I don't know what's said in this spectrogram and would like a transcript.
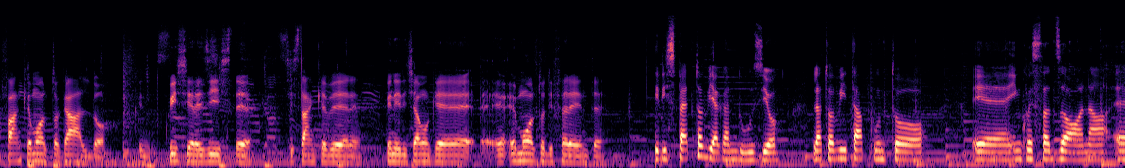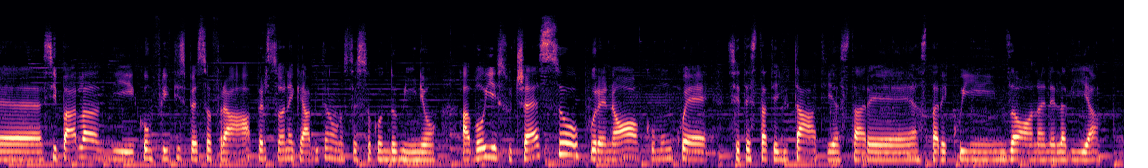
fa anche molto caldo, qui si resiste, si sta anche bene, quindi diciamo che è- è molto differente. Rispetto a via Gandusio, la tua vita appunto eh, in questa zona, eh, si parla di conflitti spesso fra persone che abitano nello stesso condominio. A voi è successo oppure no? Comunque siete stati aiutati a stare, a stare qui in zona e nella via?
